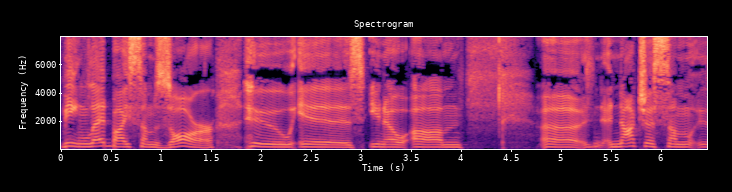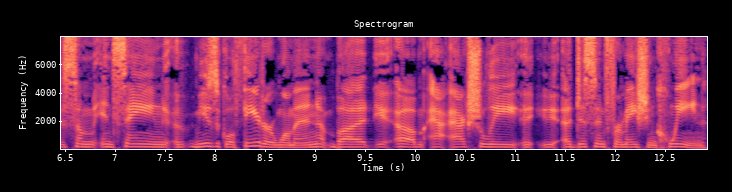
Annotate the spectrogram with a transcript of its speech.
being led by some czar who is you know. Um, uh, not just some some insane musical theater woman, but um, a- actually a disinformation queen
